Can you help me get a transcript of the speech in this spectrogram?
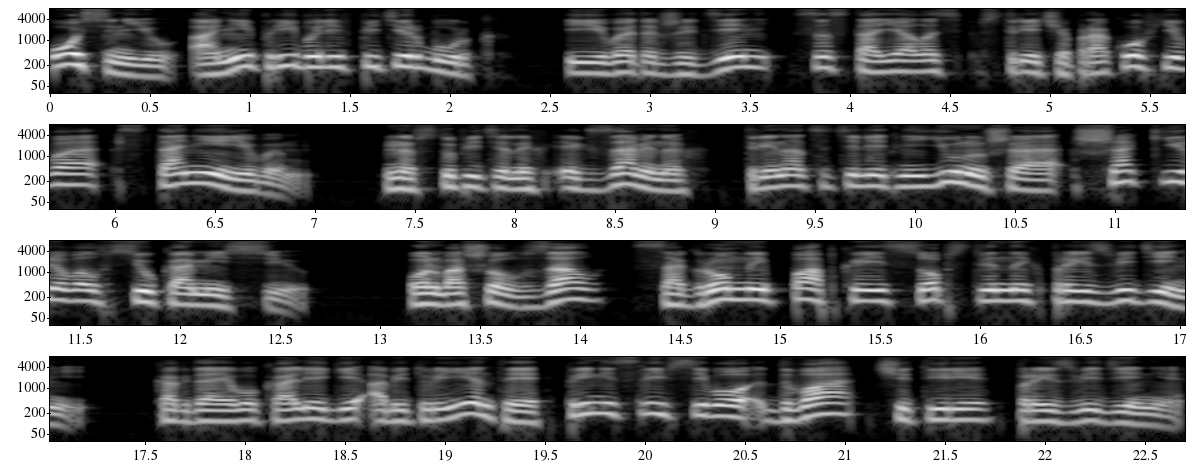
Осенью они прибыли в Петербург, и в этот же день состоялась встреча Прокофьева с Танеевым. На вступительных экзаменах 13-летний юноша шокировал всю комиссию. Он вошел в зал с огромной папкой собственных произведений, когда его коллеги-абитуриенты принесли всего 2-4 произведения.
